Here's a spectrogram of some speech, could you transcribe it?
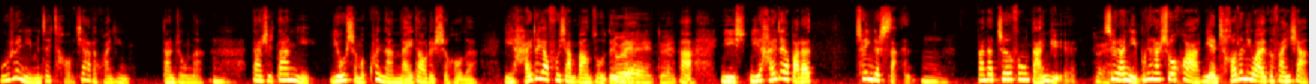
无论你们在吵架的环境当中呢，嗯。但是当你有什么困难来到的时候呢，你还得要互相帮助，对不对？对对。啊，你你还得要把它撑一个伞，嗯帮他遮风挡雨。对，虽然你不跟他说话，脸朝着另外一个方向，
